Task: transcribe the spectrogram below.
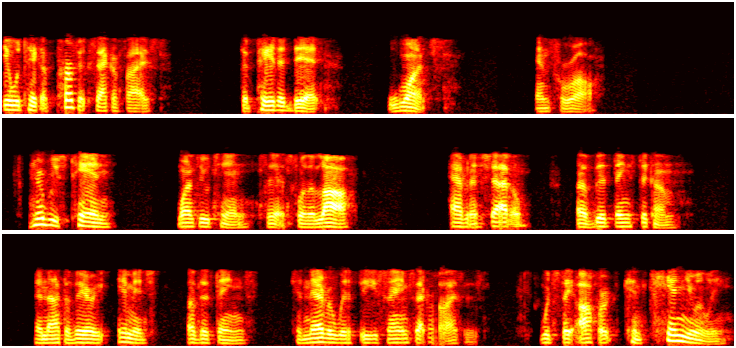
It would take a perfect sacrifice to pay the debt once and for all. Hebrews 10, 1 through 10 says, For the law, having a shadow of good things to come, and not the very image of the things, can never with these same sacrifices, which they offered continually,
